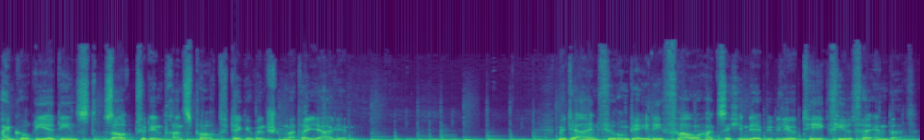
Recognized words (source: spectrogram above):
Ein Kurierdienst sorgt für den Transport der gewünschten Materialien. Mit der Einführung der EDV hat sich in der Bibliothek viel verändert.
